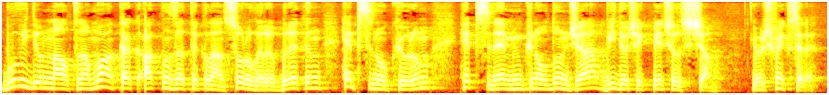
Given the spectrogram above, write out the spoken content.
Bu videonun altına muhakkak aklınıza takılan soruları bırakın. Hepsini okuyorum. Hepsine mümkün olduğunca video çekmeye çalışacağım. Görüşmek üzere.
